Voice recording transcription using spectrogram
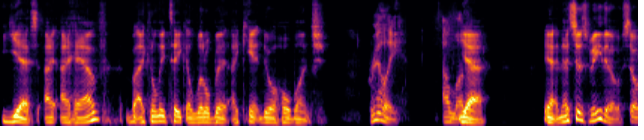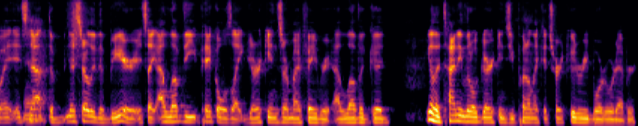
Yes, I, I have, but I can only take a little bit. I can't do a whole bunch. Really? I love yeah. it. Yeah, and that's just me though. So it's yeah. not the necessarily the beer. It's like I love to eat pickles. Like gherkins are my favorite. I love a good, you know, the tiny little gherkins you put on like a charcuterie board or whatever.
